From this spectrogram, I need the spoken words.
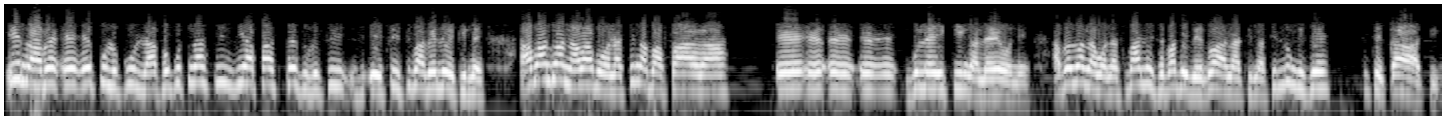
Indaba ekulukulu lapho ukuthi nasiziya phasi phezulu sibabelethi ne abantwana ababona singabafaka kule ikinga leyo ne. Abantwana bona sibalise babe bentwana thina silungise sisecadi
